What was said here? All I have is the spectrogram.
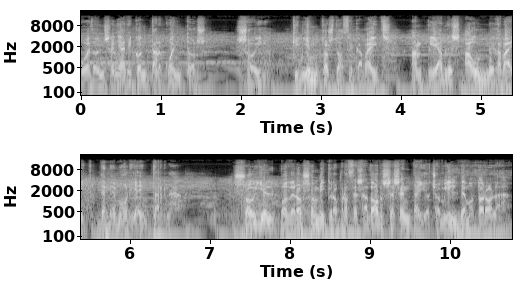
Puedo enseñar y contar cuentos. Soy 512 KB ampliables a 1 MB de memoria interna. Soy el poderoso microprocesador 68000 de Motorola,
